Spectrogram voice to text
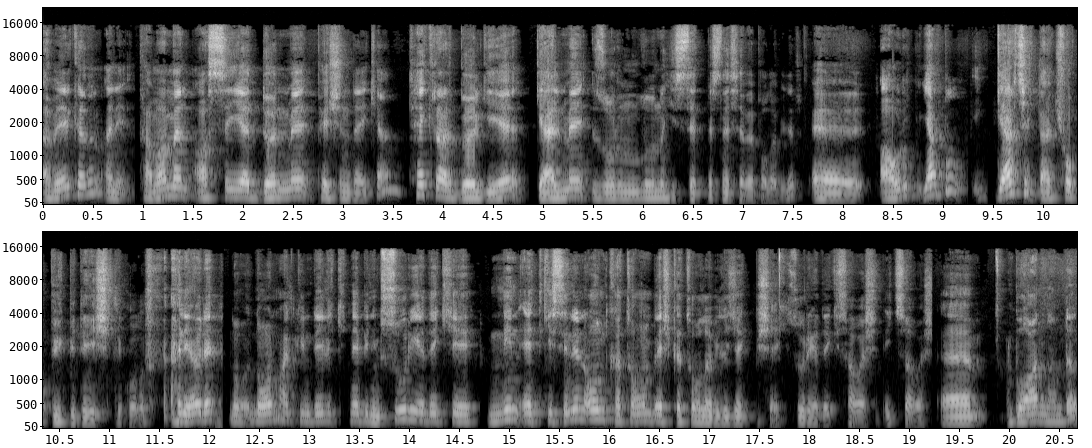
Amerika'nın hani tamamen Asya'ya dönme peşindeyken tekrar bölgeye gelme zorunluluğunu hissetmesine sebep olabilir. E, Avrupa ya bu gerçekten çok büyük bir değişiklik olur. hani öyle no, normal gündelik ne bileyim Suriye'dekinin etkisinin 10 katı 15 katı olabilecek bir şey. Suriye'deki savaşın iç savaş. E, bu anlamda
